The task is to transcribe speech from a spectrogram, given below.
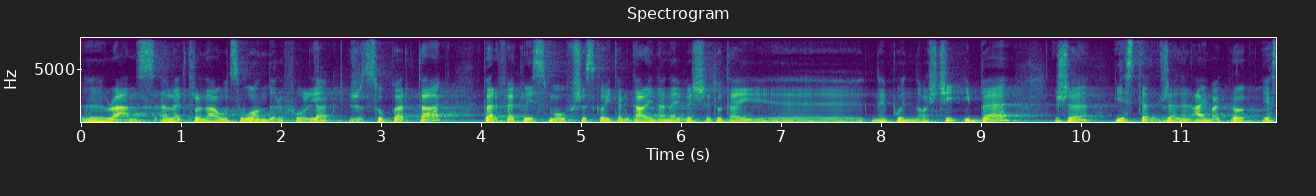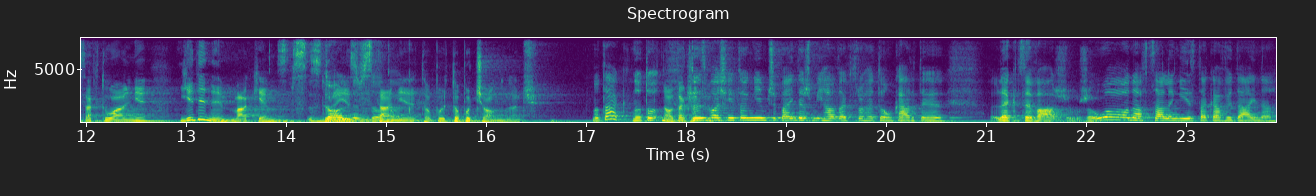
runs Electronauts wonderfully, tak. że super, tak? perfectly smooth, wszystko i tak dalej na najwyższej tutaj yy, płynności i B, że, jest, że ten iMac Pro jest aktualnie jedynym Maciem, który jest w stanie to, to pociągnąć. No tak, no to, no, to jest właśnie to, nie wiem czy pamiętasz Michał, tak trochę tą kartę lekceważył, że ona wcale nie jest taka wydajna,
